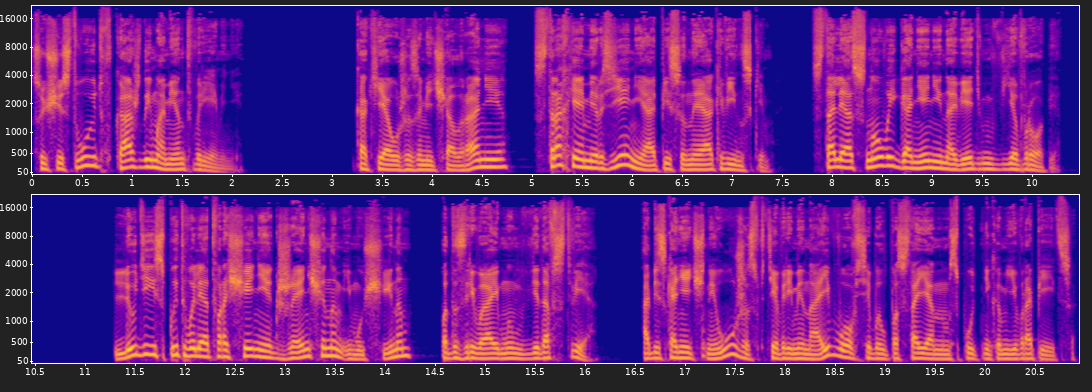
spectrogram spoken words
существуют в каждый момент времени. Как я уже замечал ранее, страх и омерзение, описанные Аквинским, стали основой гонений на ведьм в Европе люди испытывали отвращение к женщинам и мужчинам, подозреваемым в ведовстве, а бесконечный ужас в те времена и вовсе был постоянным спутником европейца.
